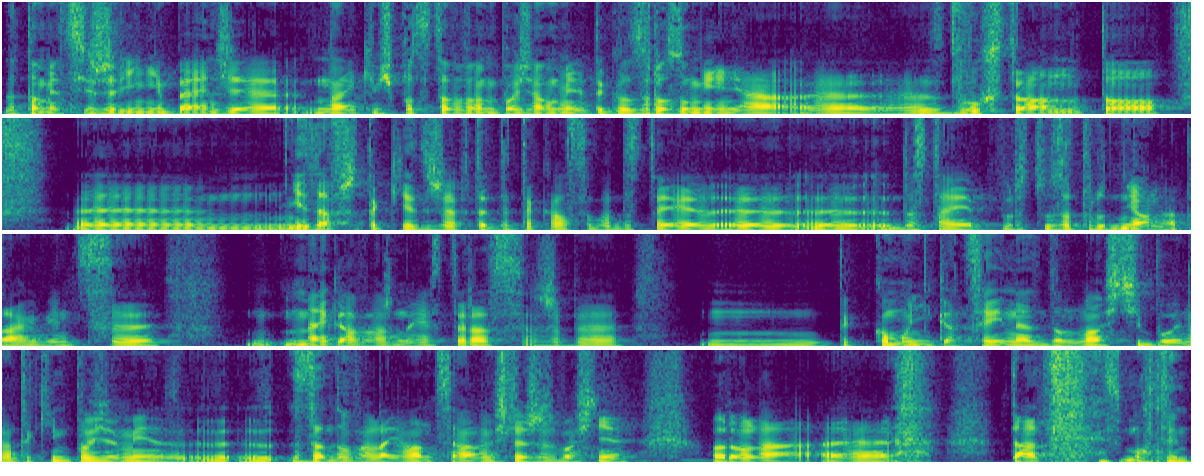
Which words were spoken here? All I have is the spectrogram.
Natomiast jeżeli nie będzie na jakimś podstawowym poziomie tego zrozumienia y, z dwóch stron, no to nie zawsze tak jest, że wtedy taka osoba dostaje, dostaje po prostu zatrudniona, tak? Więc mega ważne jest teraz, żeby Mm, te komunikacyjne zdolności były na takim poziomie zadowalającym, a myślę, że właśnie rola e, taty z młodym,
